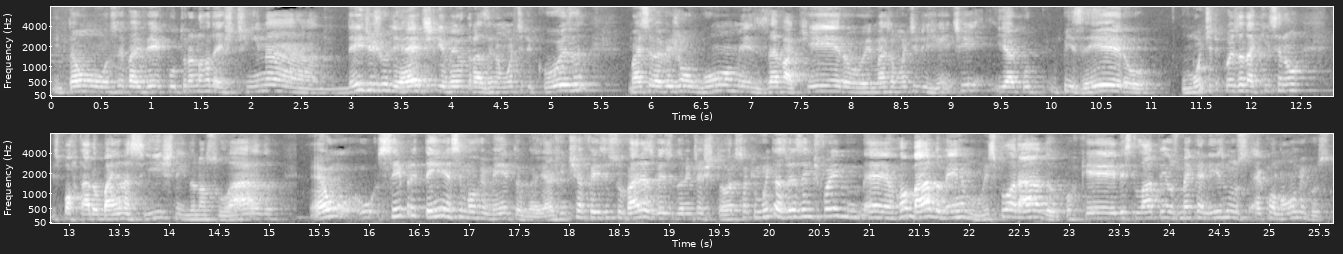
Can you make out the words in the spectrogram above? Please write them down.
Então você vai ver cultura nordestina desde Juliette, que veio trazendo um monte de coisa, mas você vai ver João Gomes, Zé Vaqueiro e mais um monte de gente, e a, o Piseiro, um monte de coisa daqui sendo exportada, o Baiana System do nosso lado. É um, sempre tem esse movimento, velho. A gente já fez isso várias vezes durante a história, só que muitas vezes a gente foi é, roubado mesmo, explorado, porque eles lá têm os mecanismos econômicos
